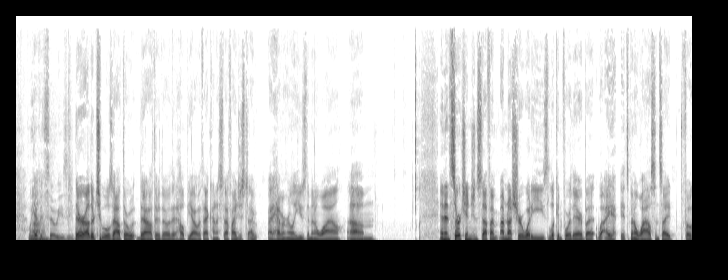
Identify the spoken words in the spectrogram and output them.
we have Um, it so easy. There are other tools out there that out there though that help you out with that kind of stuff. I just I, I haven't really used them in a while. Um, and then search engine stuff. I'm I'm not sure what he's looking for there, but I it's been a while since I fo-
